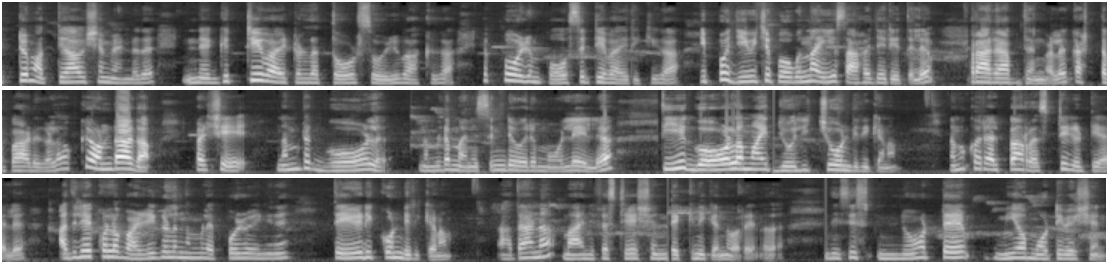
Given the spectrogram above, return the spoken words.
ഏറ്റവും അത്യാവശ്യം വേണ്ടത് നെഗറ്റീവായിട്ടുള്ള തോട്ട്സ് ഒഴിവാക്കുക. എപ്പോഴും പോസിറ്റീവായിരിക്കുക ഇപ്പോൾ ജീവിച്ചു പോകുന്ന ഈ സാഹചര്യത്തിൽ പ്രാരാബ്ദങ്ങൾ കഷ്ടപ്പാടുകൾ ഒക്കെ ഉണ്ടാകാം. പക്ഷേ നമ്മുടെ ഗോൾ നമ്മുടെ മനസ്സിന്റെ ഒരു മൂലയിൽ തീ ഗോളമായി ജ്വലിച്ചുകൊണ്ടിരിക്കണം. നമുക്കൊരല്പം റെസ്റ്റ് കിട്ടിയാൽ അതിലേക്കുള്ള വഴികൾ നമ്മൾ എപ്പോഴും ഇങ്ങനെ തേടിക്കൊണ്ടിരിക്കണം. അതാണ് മാനിഫെസ്റ്റേഷൻ ടെക്നിക്ക് എന്ന് പറയുന്നത്. This is not a mere motivation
